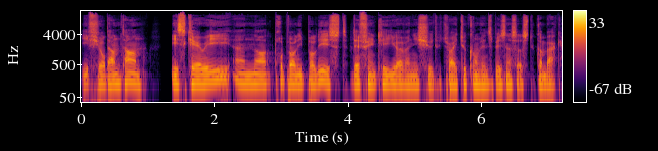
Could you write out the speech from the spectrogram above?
if your downtown is scary and not properly policed, definitely you have an issue to try to convince businesses to come back.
